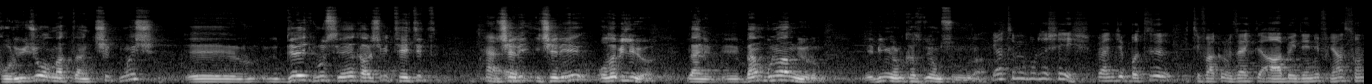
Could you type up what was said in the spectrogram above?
koruyucu olmaktan çıkmış e, direkt Rusya'ya karşı bir tehdit Ha, içeri, içeriği olabiliyor. Yani e, ben bunu anlıyorum. E, bilmiyorum katılıyor musun buna? Ya tabii burada şey, bence Batı ittifakının özellikle ABD'nin falan son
